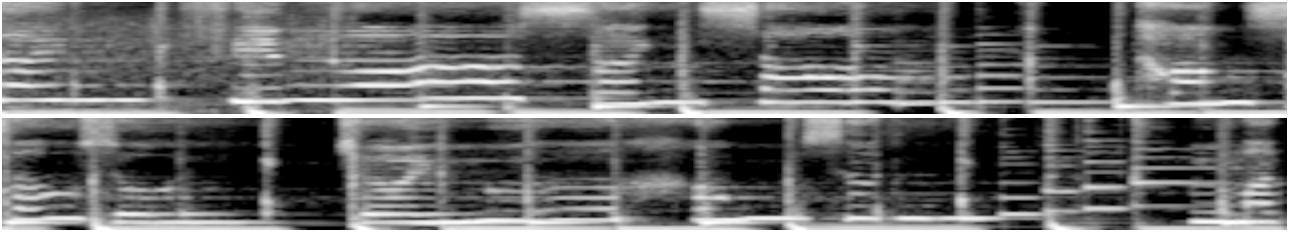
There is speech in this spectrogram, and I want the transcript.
tanh phim lá xanh sao tháng sáu rồi, trời mưa không dứt mặt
